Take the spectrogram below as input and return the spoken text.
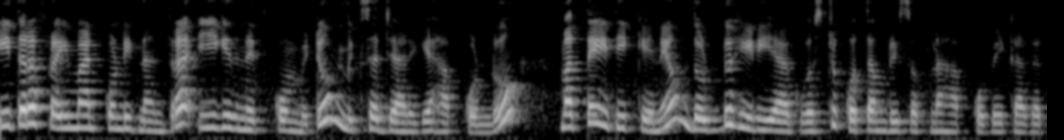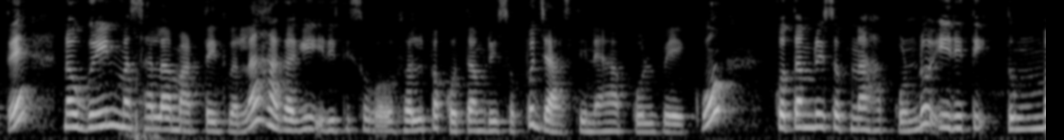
ಈ ಥರ ಫ್ರೈ ಮಾಡ್ಕೊಂಡಿದ ನಂತರ ಈಗ ಇದನ್ನ ಎತ್ಕೊಂಡ್ಬಿಟ್ಟು ಮಿಕ್ಸರ್ ಜಾರಿಗೆ ಹಾಕ್ಕೊಂಡು ಮತ್ತು ಇದಕ್ಕೇನೆ ಒಂದು ದೊಡ್ಡ ಹಿಡಿಯಾಗುವಷ್ಟು ಕೊತ್ತಂಬರಿ ಸೊಪ್ಪನ್ನ ಹಾಕ್ಕೋಬೇಕಾಗತ್ತೆ. ನಾವು ಗ್ರೀನ್ ಮಸಾಲ ಮಾಡ್ತಾ ಇದ್ವಲ್ಲ, ಹಾಗಾಗಿ ಈ ರೀತಿ ಸ್ವಲ್ಪ ಕೊತ್ತಂಬರಿ ಸೊಪ್ಪು ಜಾಸ್ತಿನೇ ಹಾಕ್ಕೊಳ್ಬೇಕು. ಕೊತ್ತಂಬರಿ ಸೊಪ್ಪನ್ನ ಹಾಕ್ಕೊಂಡು ಈ ರೀತಿ ತುಂಬ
